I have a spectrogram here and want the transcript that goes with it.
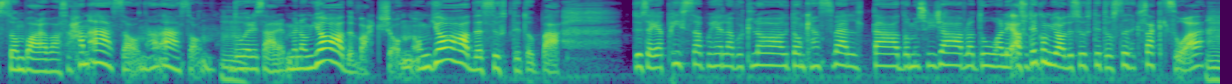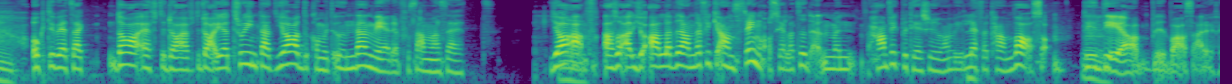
som bara var så han är sån, han är sån. Mm. Då är det så här, men om jag hade varit sån, om jag hade suttit och bara du säger jag pissar på hela vårt lag, de kan svälta, de är så jävla dåliga. Alltså tänk om jag hade suttit och sagt så. Mm. Och du vet så här, dag efter dag efter dag. Jag tror inte att jag hade kommit undan med det på samma sätt. Jag, Mm. alltså, jag, alla vi andra fick ju anstränga oss hela tiden. Men han fick bete sig hur han ville för att han var sån. Det är Mm. det jag blir bara så här.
